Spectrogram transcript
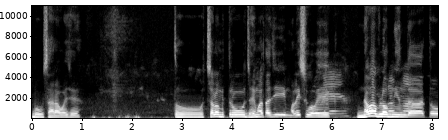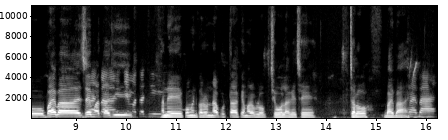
બહુ સારા હોય છે. તો ચલો મિત્રો જય માતાજી. મળીશું હવે નવા બ્લોગની અંદર. તો બાય બાય જય માતાજી. અને કોમેન્ટ કરો ના પૂરતા કે અમારો બ્લોગ કેવો લાગે છે. ચલો બાય બાય બાય બાય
